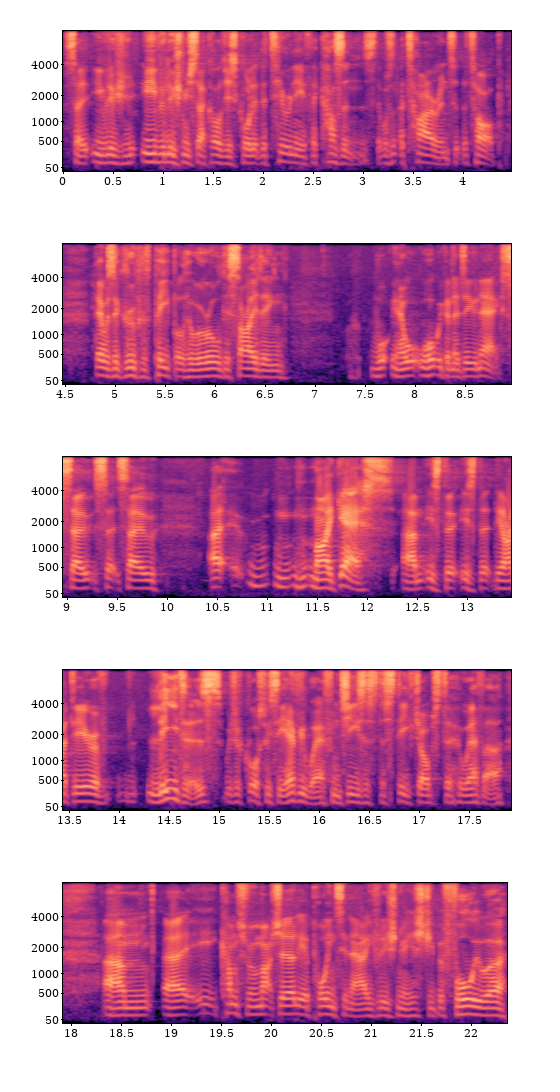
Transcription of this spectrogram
So evolution, evolutionary psychologists call it the tyranny of the cousins. There wasn't a tyrant at the top. There was a group of people who were all deciding what, you know, what we're going to do next. So, so, so uh, my guess um, is, that, is that the idea of leaders, which of course we see everywhere, from Jesus to Steve Jobs to whoever, um, uh, it comes from a much earlier point in our evolutionary history before we were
